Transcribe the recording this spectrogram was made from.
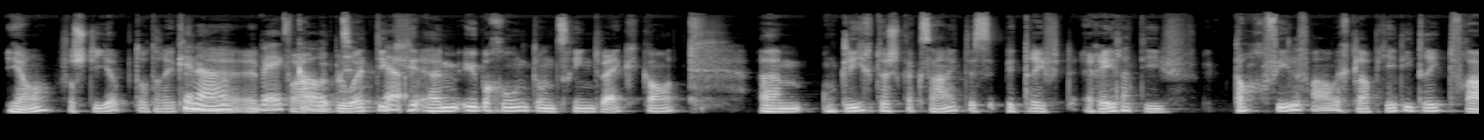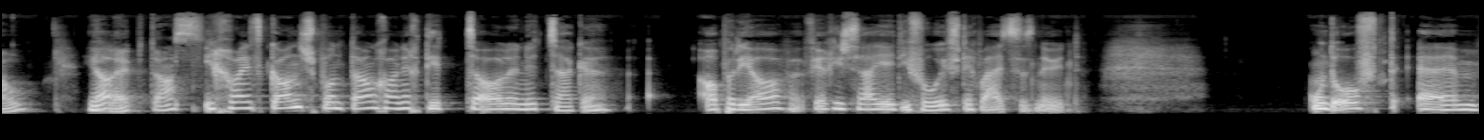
ja, verstirbt oder eben genau, äh, Frau eine Blutung ja. ähm, überkommt und das Kind weggeht. Ähm, und gleich, du hast gesagt, es betrifft relativ doch viele Frauen. Ich glaube, jede dritte Frau ja, erlebt das. Ich kann jetzt ganz spontan kann ich die Zahlen nicht sagen. Aber ja, vielleicht ist es auch jede fünfte, ich weiß es nicht. Und oft ähm,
